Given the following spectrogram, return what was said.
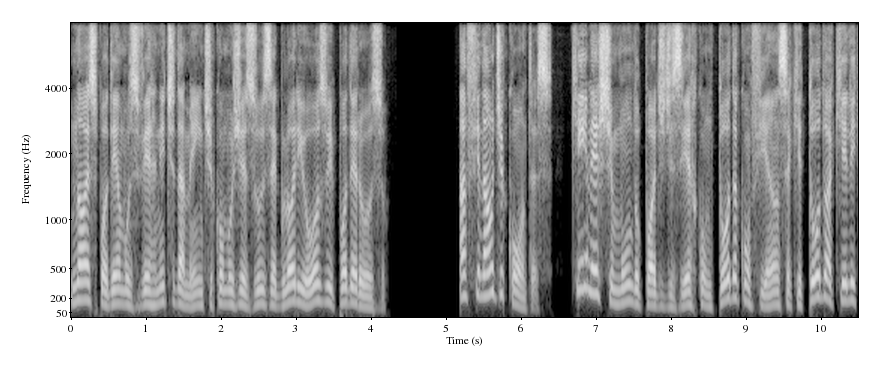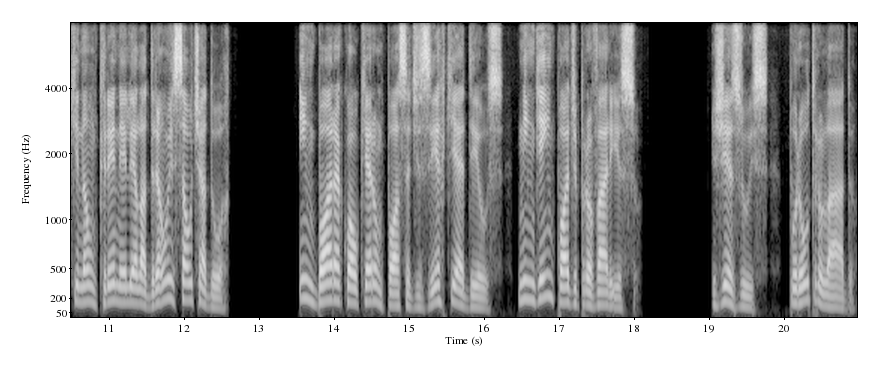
Nós podemos ver nitidamente como Jesus é glorioso e poderoso. Afinal de contas, quem neste mundo pode dizer com toda confiança que todo aquele que não crê nele é ladrão e salteador? Embora qualquer um possa dizer que é Deus, ninguém pode provar isso. Jesus, por outro lado,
